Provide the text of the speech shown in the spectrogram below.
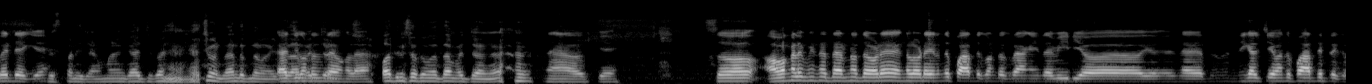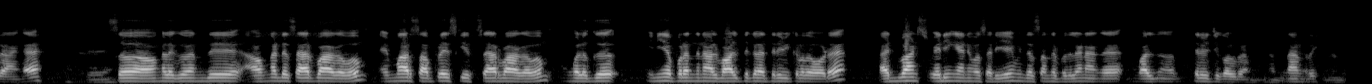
பர்த்டேக்கு miss பண்ணிட்டாங்க. எங்காச்சும் கொஞ்சம் எங்காச்சும் கொண்டு தான் இருந்தவங்க. இப்பதான் கொண்டு வச்சாங்க. வந்தவங்களா பத்து நிமிஷத்துக்கு முன்னாடி தான் வச்சாங்க. ஆ ஓகே ஸோ அவங்களும் இந்த தருணத்தோட எங்களோட இருந்து பார்த்து கொண்டிருக்கிறாங்க. இந்த வீடியோ இந்த நிகழ்ச்சியை வந்து பார்த்துட்டு இருக்கிறாங்க. ஸோ அவங்களுக்கு வந்து அவங்கள்ட்ட சார்பாகவும் எம்ஆர் சர்ப்ரைஸ் கிஃப்ட் சார்பாகவும் உங்களுக்கு இனிய பிறந்த நாள் வாழ்த்துக்களை தெரிவிக்கிறதோட அட்வான்ஸ் வெட்டிங் அனிவர்சரியையும் இந்த சந்தர்ப்பத்தில் நாங்கள் வாழ்த்து தெரிவித்துக்கொள்கிறோம் நன்றி. நன்றி.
